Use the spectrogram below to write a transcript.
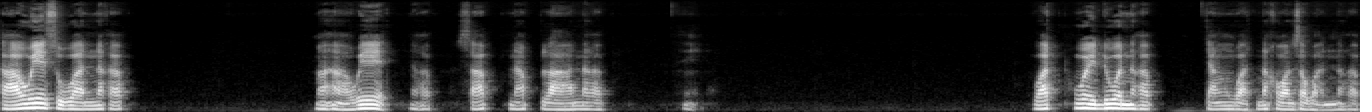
ท้าเวสุวรรณนะครับ มหาเวทนะครับ ทรัพย์นับล้านนะครับ วัดห้วยด้วนนะครับ จังหวัดนครสวรรค์นะครับ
